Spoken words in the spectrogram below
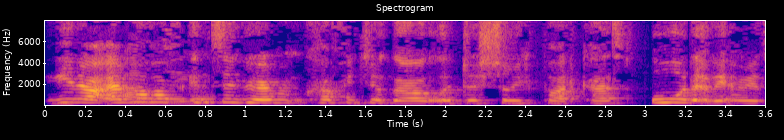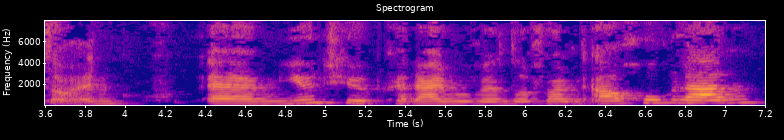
Genau, einfach auf Anregungen. Instagram coffee to go unterstrich Podcast oder wir haben jetzt auch einen ähm, YouTube-Kanal, wo wir unsere Folgen auch hochladen.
